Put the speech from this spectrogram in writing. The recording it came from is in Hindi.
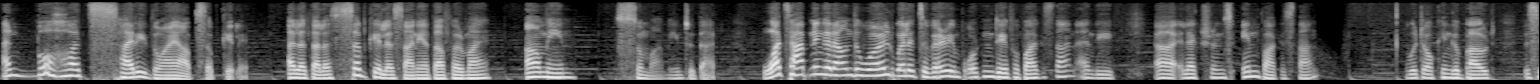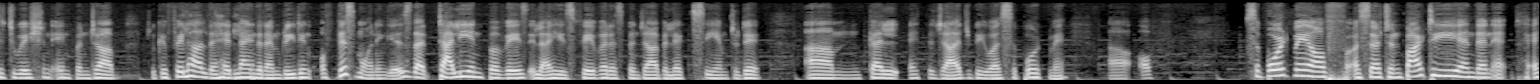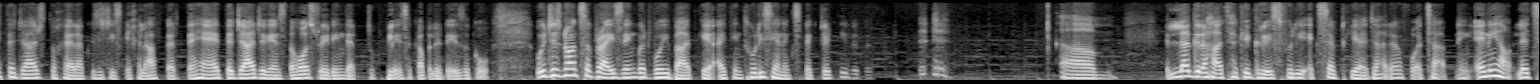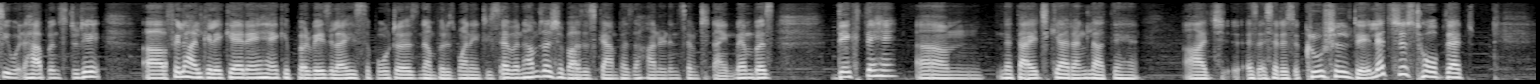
and बहुत सारी दुआएं आप सबके लिए अल्लाह ताला सबके लिए आसानियत फरमाए आमीन सुम आमीन to that What's happening around the world? Well, it's a very important day for Pakistan and the uh, elections in Pakistan. We're talking about the situation in Punjab. जो कि फ़िलहाल the headline that I'm reading of this morning is that tally in Pervez Ilahi's favor as Punjab elects CM today. Um, कल एहतजाज भी हुआ support में uh, of support में of a certain party and then एहतजाज तो खैर आप किसी चीज़ के खिलाफ करते हैं एहतजाज against the horse trading that took place a couple of days ago which is not surprising but वही बात के I think थोड़ी सी unexpected थी because um, लग रहा था कि ग्रेसफुली एक्सेप्ट किया जा रहा है what's happening anyhow let's see what happens today फ़िलहाल के लिए कह रहे हैं कि Parvez Elahi supporters number is 187 Hamza Shahbaz camp has 179 members देखते हैं um, नतज क्या रंग लाते हैं। आज as I said is a crucial day let's just hope that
